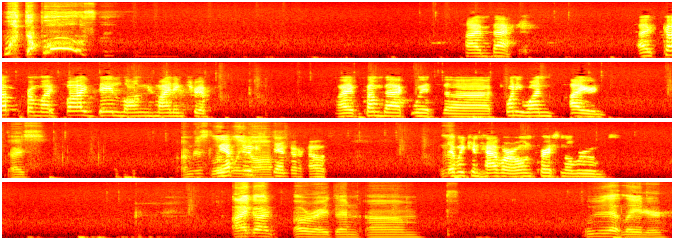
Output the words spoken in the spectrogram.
what the balls? I'm back. I've come from my five-day-long mining trip. I've come back with uh, 21 iron. Nice. I'm just We have to leveling off. extend our house. No. Then we can have our own personal rooms. I got alright then. Um we'll do that later.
